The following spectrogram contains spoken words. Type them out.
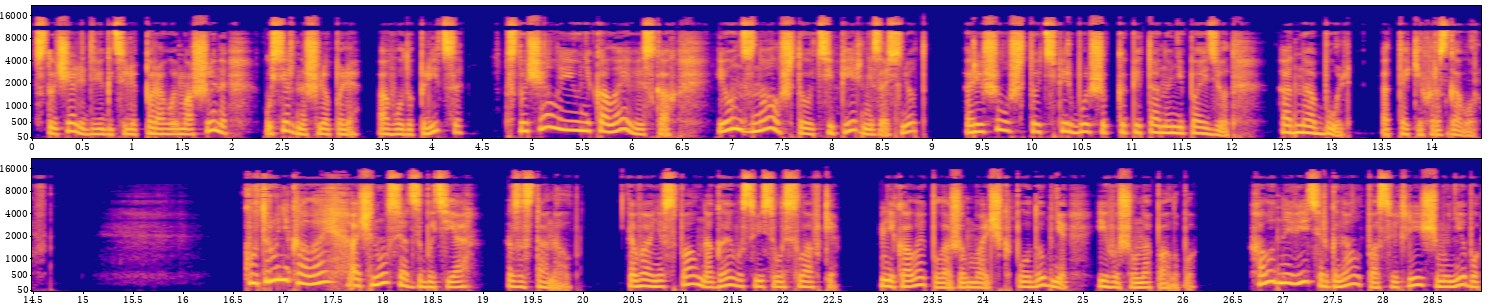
Стучали двигатели паровой машины, усердно шлепали о воду плицы. Стучало и у Николая в висках, и он знал, что теперь не заснет. Решил, что теперь больше к капитану не пойдет. Одна боль от таких разговоров. К утру Николай очнулся от забытья, застонал. Ваня спал, нога его свесилась с лавки. Николай положил мальчика поудобнее и вышел на палубу. Холодный ветер гнал по светлеющему небу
